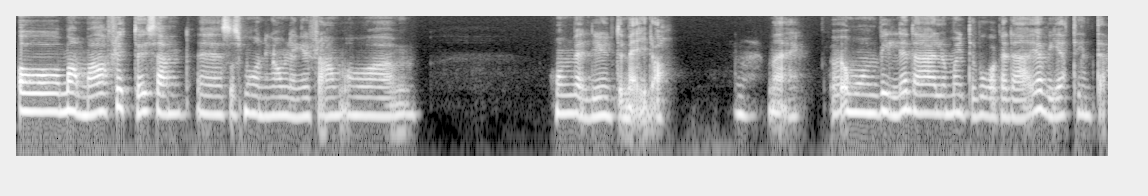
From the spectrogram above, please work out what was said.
Och mamma flyttade ju sen eh, så småningom längre fram och um, hon väljer ju inte mig då. Nej. Nej. Om hon ville det eller om hon inte vågade det, jag vet inte.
